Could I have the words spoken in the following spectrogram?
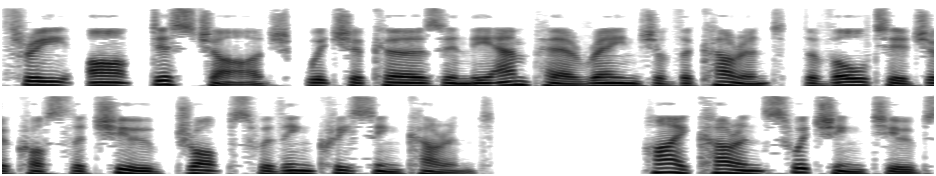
3. Arc discharge, which occurs in the ampere range of the current, the voltage across the tube drops with increasing current. High current switching tubes,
